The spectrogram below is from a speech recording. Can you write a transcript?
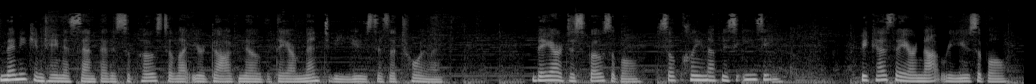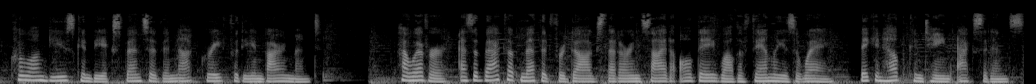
Many contain a scent that is supposed to let your dog know that they are meant to be used as a toilet. They are disposable, so cleanup is easy. Because they are not reusable, prolonged use can be expensive and not great for the environment. However, as a backup method for dogs that are inside all day while the family is away, they can help contain accidents.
